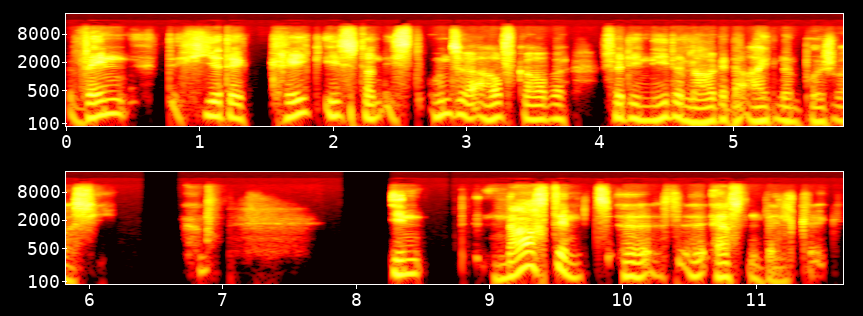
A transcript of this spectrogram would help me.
wenn hier der Krieg ist, dann ist unsere Aufgabe für die Niederlage der eigenen Bourgeoisie. In, nach dem äh, Ersten Weltkrieg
